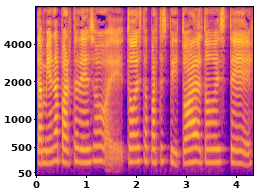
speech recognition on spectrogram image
también aparte de eso, eh, toda esta parte espiritual, todo este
